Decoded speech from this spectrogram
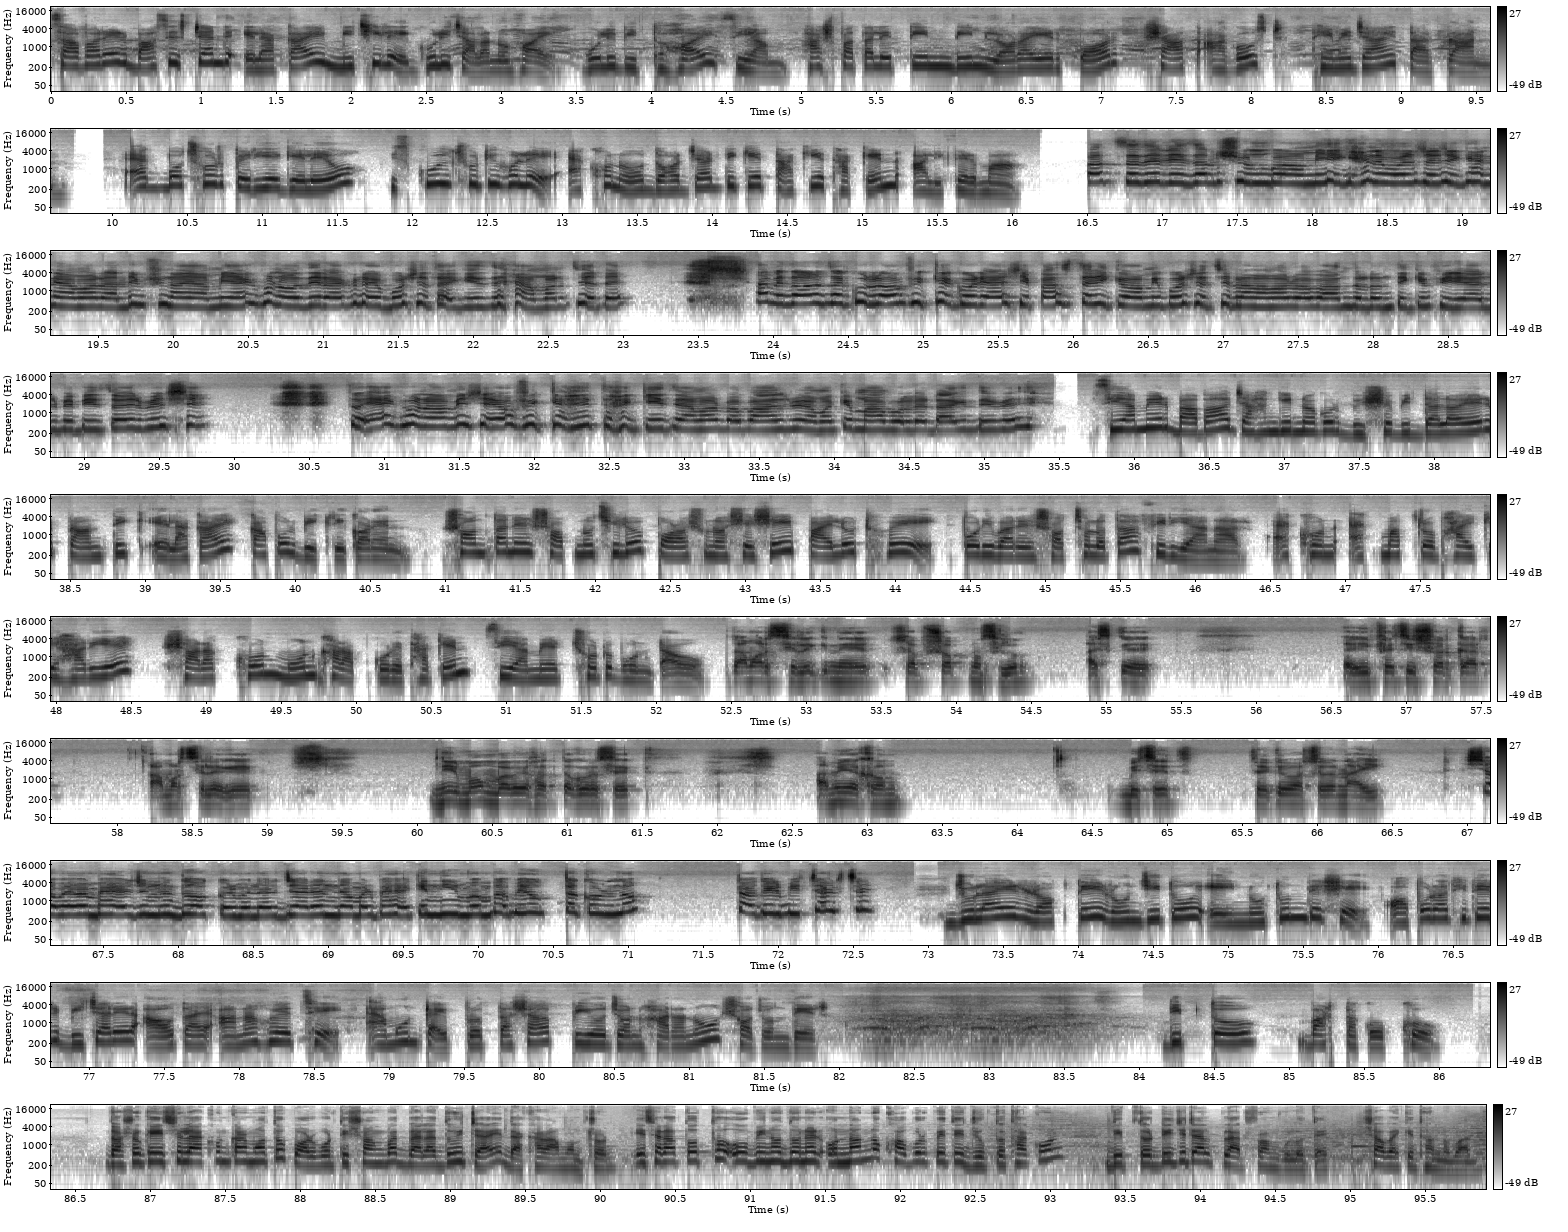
সাভারের বাস স্ট্যান্ড এলাকায় মিছিলে গুলি চালানো হয়। গুলিবিদ্ধ হয় সিয়াম। হাসপাতালে তিন দিন লড়াইয়ের পর সাত আগস্ট থেমে যায় তার প্রাণ। এক বছর পেরিয়ে গেলেও স্কুল ছুটি হলে এখনও দরজার দিকে তাকিয়ে থাকেন আলিফের মা। বাচ্চাদের রেজাল্ট শুনব, আমি এখানে বসে, সেখানে আমার আলিফ নাই, আমি এখন ওদের আগ্রহে বসে থাকি যে আমার ছেলে আমি দরজা খুলে অপেক্ষা করে আসি। পাঁচ তারিখেও আমি বসেছিলাম, আমার বাবা আন্দোলন থেকে ফিরে আসবে বিজয়ের বেশে। তো এখনও আমি সেই অপেক্ষায় থাকি যে আমার বাবা আসবে, আমাকে মা বলে ডাক দেবে। সিয়ামের বাবা জাহাঙ্গীরনগর বিশ্ববিদ্যালয়ের প্রান্তিক এলাকায় কাপড় বিক্রি করেন। সন্তানের স্বপ্ন ছিল পড়াশোনা শেষে পাইলট হয়ে পরিবারের সচ্ছলতা ফিরিয়ে আনার। এখন একমাত্র ভাইকে হারিয়ে সারাক্ষণ মন খারাপ করে থাকেন সিয়ামের ছোট বোনটাও। আমার ছেলেকে নিয়ে সব স্বপ্ন ছিল? আজকে এই ফেসিস সরকার আমার ছেলেকে নির্মমভাবে হত্যা করেছে। আমি এখন বেঁচে থেকেও আসলে নাই। সবাই আমার ভাইয়ের জন্য দোয়া করবেন আর যারা আমার ভাইয়াকে নির্মমভাবে হত্যা করল তাদের বিচার চাই। জুলাইয়ের রক্তে রঞ্জিত এই নতুন দেশে অপরাধীদের বিচারের আওতায় আনা হয়েছে এমনটাই প্রত্যাশা প্রিয়জন হারানো স্বজনদের। দীপ্ত বার্তা কক্ষ দর্শক, এই ছিল এখনকার মতো পরবর্তী সংবাদ বেলা দুইটায় দেখার আমন্ত্রণ। এছাড়া তথ্য ও বিনোদনের অন্যান্য খবর পেতে যুক্ত থাকুন দীপ্ত ডিজিটাল প্ল্যাটফর্মগুলোতে। সবাইকে ধন্যবাদ।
